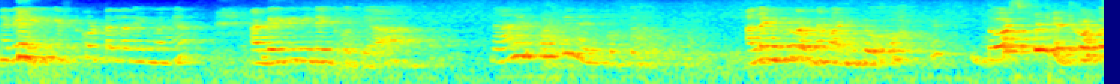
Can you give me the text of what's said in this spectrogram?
ನನಗೆ ಗಿಫ್ಟ್ ಕೊಟ್ಟಲ್ಲ ನೀನು ಮನ್ಯ? ಆ ಡೈರಿ ನೀನೇ ಇಟ್ಕೋತೀಯಾ? ನಾನು ಇಟ್ಕೊಳ್ತೀನಿ ನಾನು ಕೊಡ್ತೀನಿ ಅಲ್ಲ ಇಬ್ರು ಅದನ್ನ ಮಾಡಿದ್ದು. ತೋರಿಸ್ಬಿಟ್ಟು ಎತ್ಕೊಂಡು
